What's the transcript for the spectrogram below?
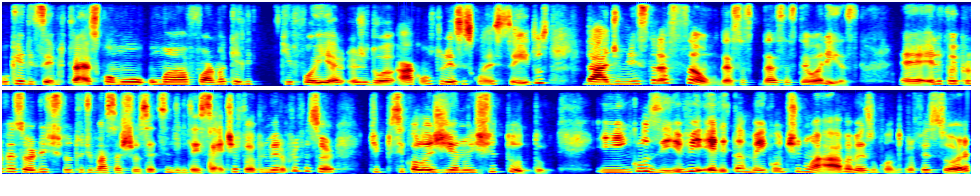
o que ele sempre traz como uma forma que ele que foi ajudou a construir esses conceitos da administração dessas, dessas teorias. É, ele foi professor do Instituto de Massachusetts em 37 e foi o primeiro professor de psicologia no instituto. E, inclusive, ele também continuava, mesmo quando professor,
